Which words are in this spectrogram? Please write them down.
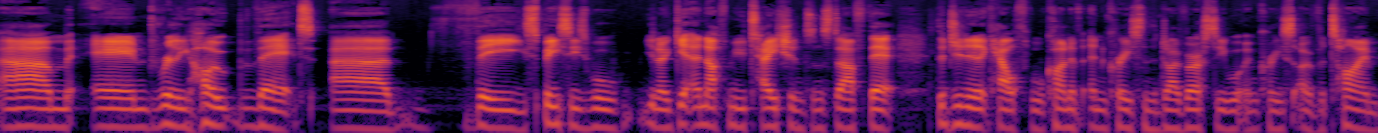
um, and really hope that uh, the species will you know get enough mutations and stuff that the genetic health will kind of increase and the diversity will increase over time.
